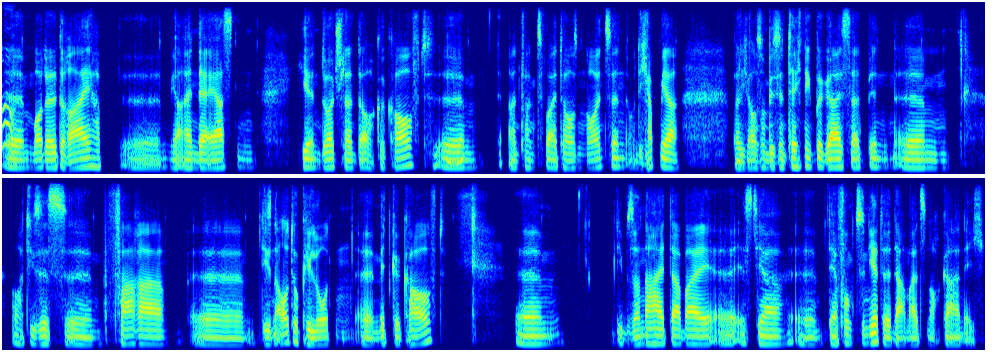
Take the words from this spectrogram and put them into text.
oh. äh, Model 3, habe äh, mir einen der ersten hier in Deutschland auch gekauft, mhm. Ähm, Anfang 2019. Und ich habe mir, weil ich auch so ein bisschen technikbegeistert bin, ähm, auch dieses äh, Fahrer, äh, diesen Autopiloten mitgekauft. Ähm, die Besonderheit dabei äh, ist ja, äh, der funktionierte damals noch gar nicht.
